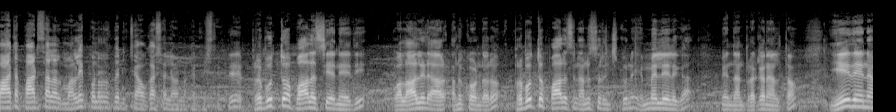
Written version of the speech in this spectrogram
పాత పాఠశాలలు మళ్ళీ పునరుద్ధరించే అవకాశాలు ఏమన్నా కనిపిస్తాయి? ప్రభుత్వ పాలసీ అనేది వాళ్ళు ఆల్రెడీ ఆ- ప్రభుత్వ పాలసీని అనుసరించుకుని ఎమ్మెల్యేలుగా మేము దాని ప్రకారం వెళ్తాం. ఏదైనా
